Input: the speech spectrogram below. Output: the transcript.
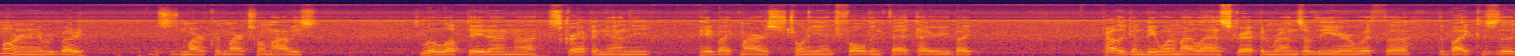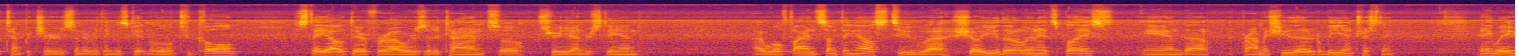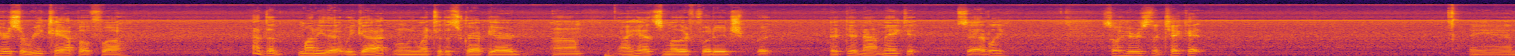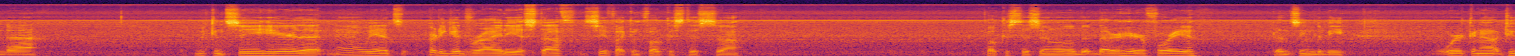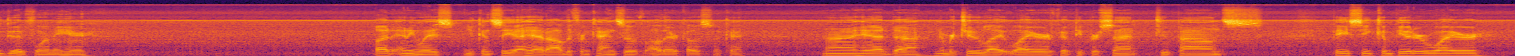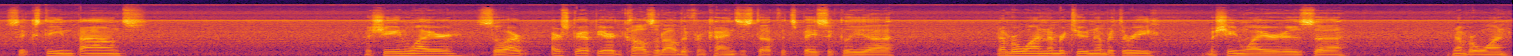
Morning, everybody. This is Mark with Mark's Home Hobbies. It's a little update on uh, scrapping on the Heybike Mars 20-inch folding fat tire e-bike. Probably going to be one of my last scrapping runs of the year with uh, the bike because the temperatures and everything is getting a little too cold to stay out there for hours at a time. So I'm sure you understand. I will find something else to uh, show you though in its place, and uh, I promise you that it'll be interesting anyway, here's a recap of uh, the money that we got when we went to the scrapyard. Um, I had some other footage, but it did not make it, sadly. So here's the ticket. And uh, we can see here that eh, we had a pretty good variety of stuff. Let's see if I can focus this uh, focus this in a little bit better here for you. Doesn't seem to be working out too good for me here. But anyways, you can see I had all different kinds of, oh there it goes, okay. I had uh, number two light wire, 50%, two pounds. PC computer wire, 16 pounds. Machine wire, so our, our scrapyard calls it all different kinds of stuff. It's basically uh, number one, number two, number three. Machine wire is uh, number one.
